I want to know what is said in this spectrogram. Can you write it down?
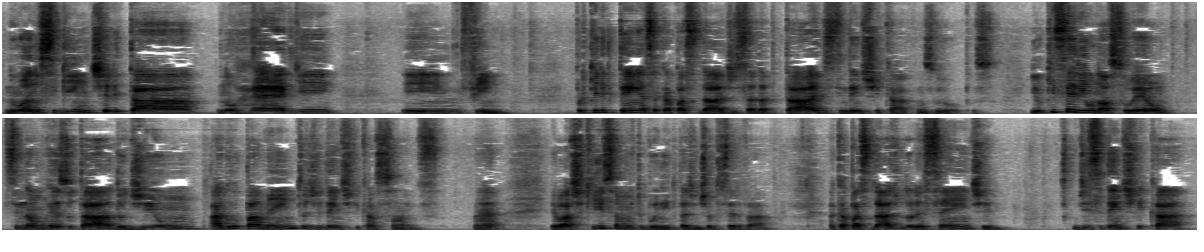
no ano seguinte ele tá no reggae, enfim. Porque ele tem essa capacidade de se adaptar e de se identificar com os grupos. E o que seria o nosso eu se não resultado de um agrupamento de identificações, né? Eu acho que isso é muito bonito da gente observar a capacidade do adolescente de se identificar.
